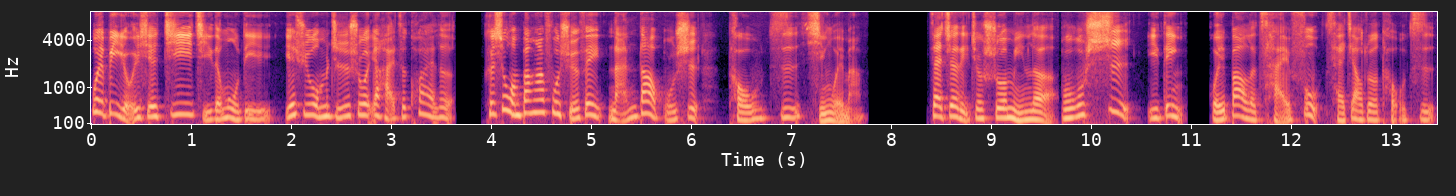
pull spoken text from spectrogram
未必有一些积极的目的。也许我们只是说要孩子快乐。可是我们帮他付学费，难道不是投资行为吗？在这里就说明了，不是一定回报了财富才叫做投资。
